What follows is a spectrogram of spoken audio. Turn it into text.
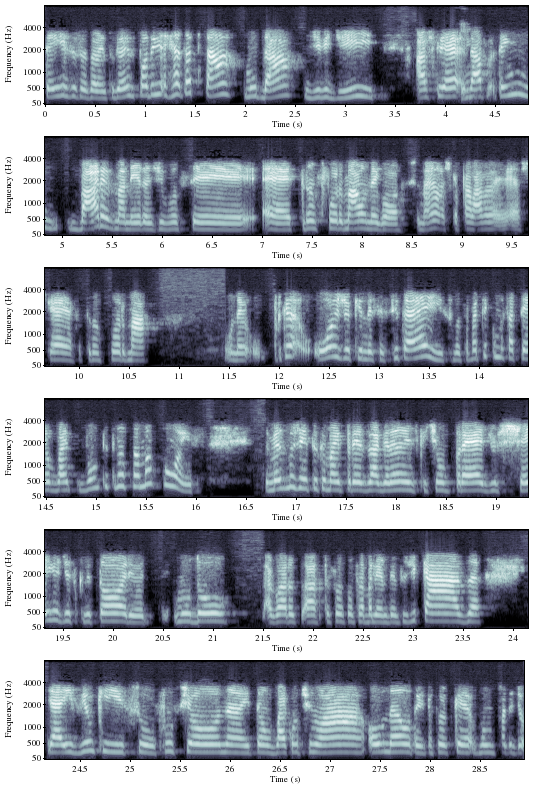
têm esses tratamentos grandes podem readaptar, mudar, dividir. Acho que é, dá, tem várias maneiras de você é, transformar o negócio, né? Acho que a palavra é, acho que é essa, transformar. O Porque hoje o que necessita é isso. Você vai ter que começar a ter, vai, vão ter transformações. Do mesmo jeito que uma empresa grande que tinha um prédio cheio de escritório mudou, agora as pessoas estão trabalhando dentro de casa, e aí viu que isso funciona, então vai continuar ou não. Tem pessoas que vão fazer de,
